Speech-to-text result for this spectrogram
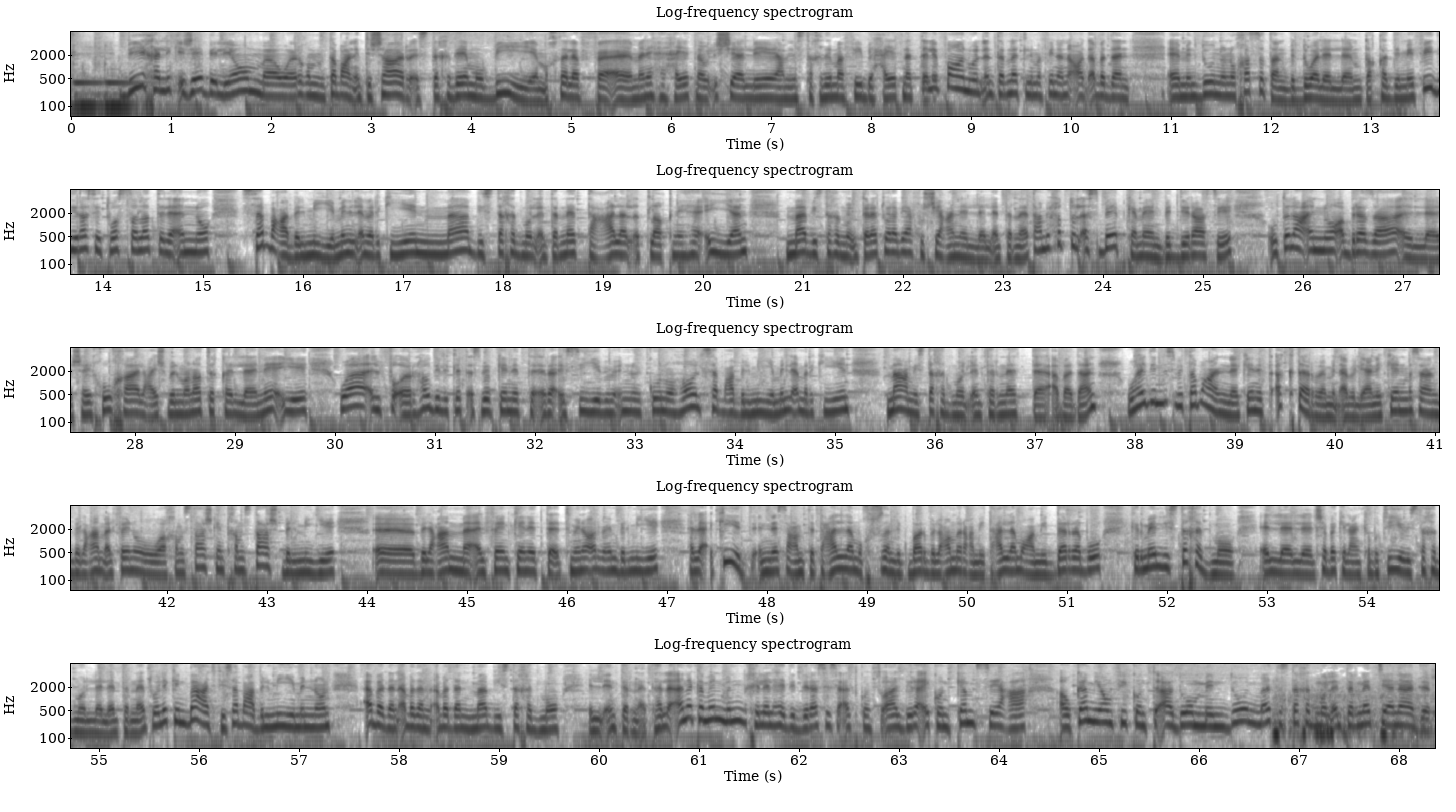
بخليك إيجابي اليوم ورغم طبعا انتشار استخدامه بمختلف آه، مناحي حياتنا والأشياء اللي عم نستخدمها فيه بحياتنا التليفون والإنترنت اللي ما فينا نقعد ابدا آه، من دونه وخاصة بالدول المتقدمة. في دراسة توصلت لأنه 7% من الأمريكيين ما بيستخدموا الإنترنت على الإطلاق نهائيا ما بيستخدموا الإنترنت ولا بيعرفوا شيء عن الإنترنت. عم يحطوا الأسباب كمان بالدراسة وطلع إنه أبرزها الشيخوخة العيش بالمناطق النائية وال الفقر. هودي الثلاث أسباب كانت رئيسية بما إنه يكونوا هول 7% من الأمريكيين ما عم يستخدموا الإنترنت ابدا. وهيدي النسبة طبعا كانت أكثر من قبل. يعني كان مثلا بالعام 2015 كانت 15% آه، بالعام 2000 كانت 48% هلأ أكيد الناس عم تتعلم وخصوصا الكبار بالعمر عم يتعلموا عم يتدربوا. كرمال يستخدموا الشبكة العنكبوتية ويستخدموا الإنترنت. ولكن بعد في 7% منهم ابدا ابدا ابدا ما بيستخدموا الإنترنت. الإنترنت. هلا أنا كمان من خلال هذه الدراسة سألتكم سؤال برأيكم كم ساعة أو كم يوم فيكم تقعدوا من دون ما تستخدموا الإنترنت يا نادر؟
